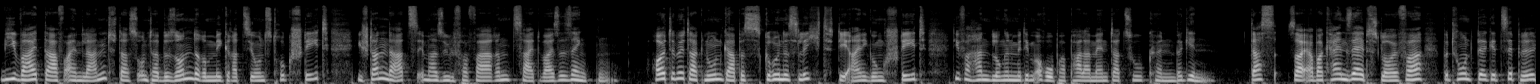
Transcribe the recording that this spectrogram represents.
wie weit darf ein Land, das unter besonderem Migrationsdruck steht, die Standards im Asylverfahren zeitweise senken. Heute Mittag nun gab es grünes Licht, die Einigung steht, die Verhandlungen mit dem Europaparlament dazu können beginnen. Das sei aber kein Selbstläufer, betont Birgit Zippel,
